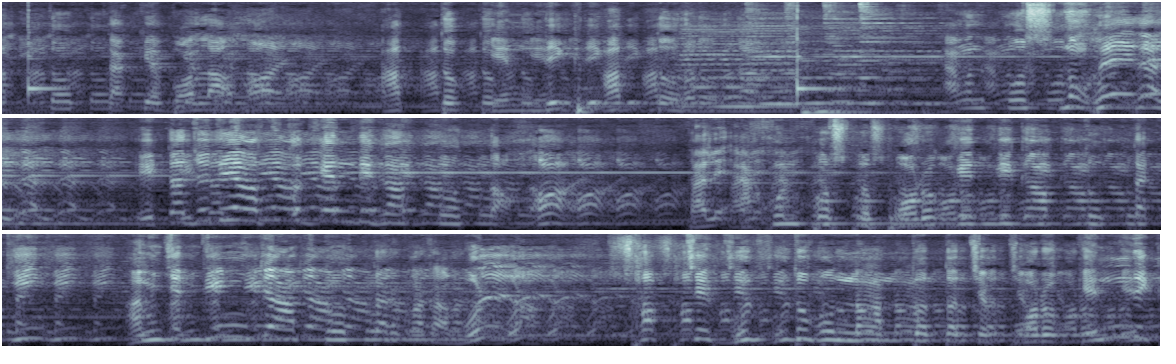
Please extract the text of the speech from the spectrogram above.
আত্মহত্যাকে বলা হয় আত্মকেন্দ্রিক আত্মহত্যা এখন প্রশ্ন হয়ে গেল, এটা যদি আত্মকেন্দ্রিক আত্মহত্যা হয়, তাহলে এখন প্রশ্ন, পরকেন্দ্রিক আত্মহত্যা কি? আমি যে তিনটে আত্মহত্যার কথা বললাম, সবচেয়ে গুরুত্বপূর্ণ আত্মহত্যা হচ্ছে পরকেন্দ্রিক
